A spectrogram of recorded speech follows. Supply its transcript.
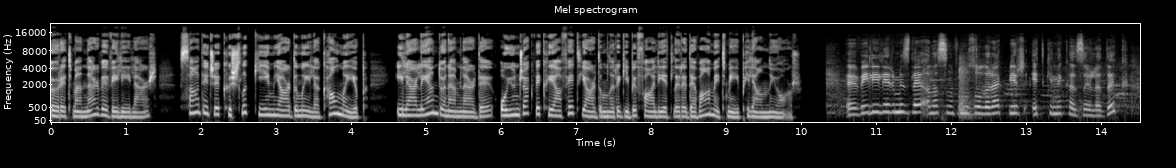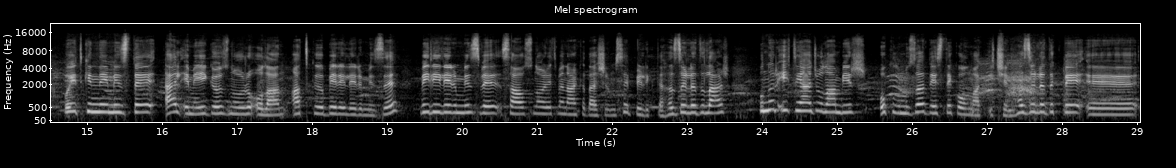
öğretmenler ve veliler sadece kışlık giyim yardımıyla kalmayıp ilerleyen dönemlerde oyuncak ve kıyafet yardımları gibi faaliyetlere devam etmeyi planlıyor. E, Velilerimizle ana sınıfımız olarak bir etkinlik hazırladık. Bu etkinliğimizde el emeği göz nuru olan atkı berelerimizi velilerimiz ve sağ olsun öğretmen arkadaşlarımız hep birlikte hazırladılar. Bunları ihtiyacı olan bir okulumuza destek olmak için hazırladık ve e,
